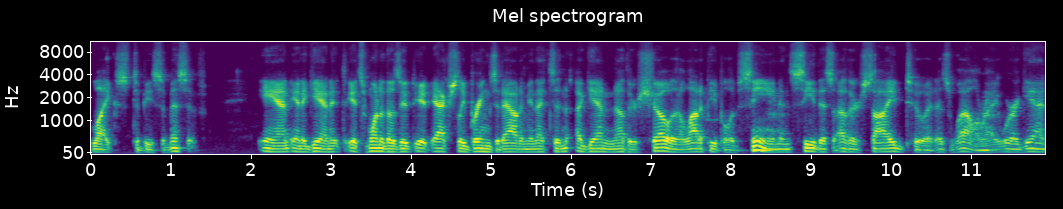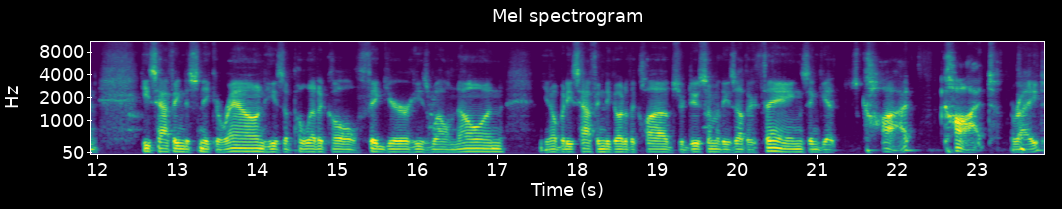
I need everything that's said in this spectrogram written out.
likes to be submissive and and again it, it's one of those it, it actually brings it out. I mean that's an again another show that a lot of people have seen and see this other side to it as well right. where again he's having to sneak around. He's a political figure. He's well known you know but he's having to go to the clubs or do some of these other things and get caught caught right?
